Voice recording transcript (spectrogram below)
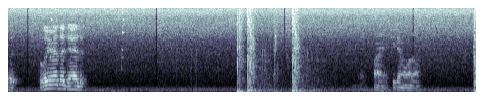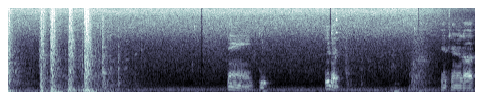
But clear the dead. Fine, if you don't wanna. Thank you. You're good. Gonna turn it off.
